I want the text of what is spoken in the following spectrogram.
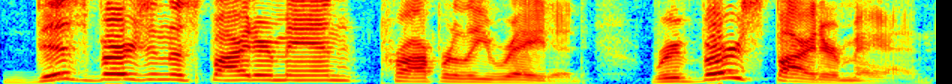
this version of Spider-Man properly rated. Reverse Spider-Man.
